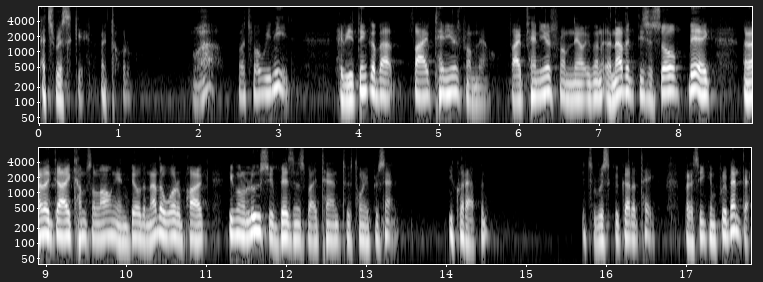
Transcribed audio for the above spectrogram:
That's risky, I told them. Wow, that's what we need. If you think about five, ten years from now, five, ten years from now, you're going to, another, this is so big, another guy comes along and build another water park, you're going to lose your business by 10 to 20%. It could happen. It's a risk you've got to take. But I say you can prevent that.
